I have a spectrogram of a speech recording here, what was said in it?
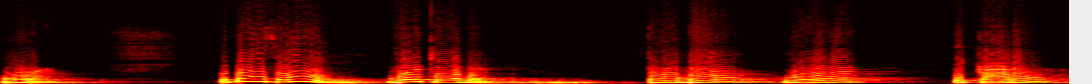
Vamos lá. Depois disso aí, veio a queda. Então Adão e Eva pecaram.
